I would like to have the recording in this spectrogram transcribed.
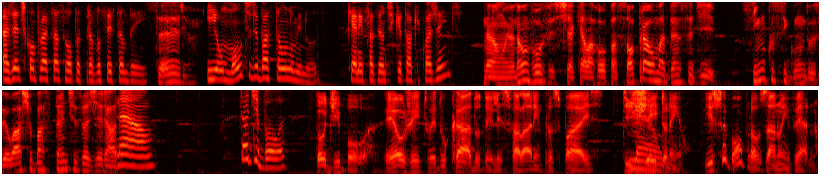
A gente comprou essas roupas pra vocês também. Sério? E um monte de bastão luminoso. Querem fazer um TikTok com a gente? Não, eu não vou vestir aquela roupa só pra uma dança de 5 segundos. Eu acho bastante exagerado. Não. Tô de boa. Tô de boa. É o jeito educado deles falarem pros pais de Não. jeito nenhum. Isso é bom pra usar no inverno.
